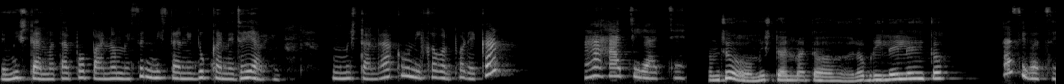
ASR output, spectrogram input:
ને મિષ્ટાનમાં તાર પપ્પા નમે છે ને મિષ્ટાનની દુકાને જઈ આવ્યું હું મિષ્ટાન રાખું ની ખબર પડે કા? હા સાચી વાત છે. સમજો મિષ્ટાનમાં તો રબડી લઈ લઈ તો? સાચી વાત છે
